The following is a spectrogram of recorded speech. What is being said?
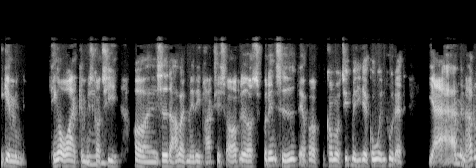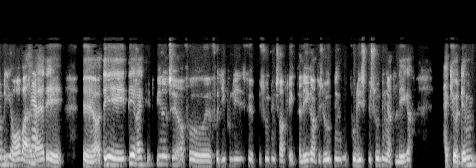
igennem en længere overræk, kan man mm. godt sige, og øh, siddet og arbejdet med det i praksis, og oplevet også på den side. Derfor kommer jeg tit med de der gode input, at ja, men har du lige overvejet, ja. hvad er det, Øh, og det, det er rigtigt. Vi er nødt til at få, øh, få de politiske beslutningsoplæg, der ligger, og beslutning, politiske beslutninger, der ligger, have gjort dem,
